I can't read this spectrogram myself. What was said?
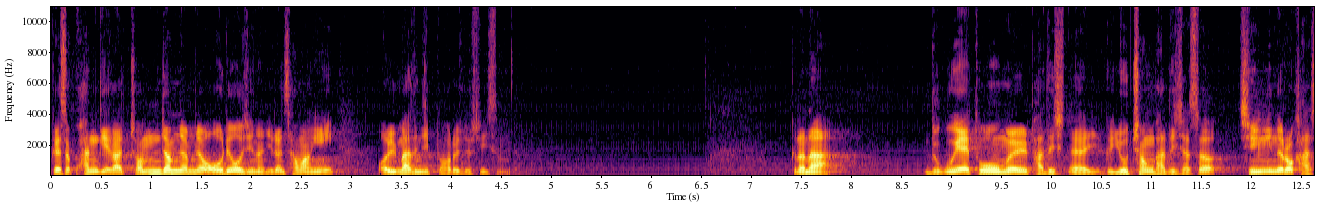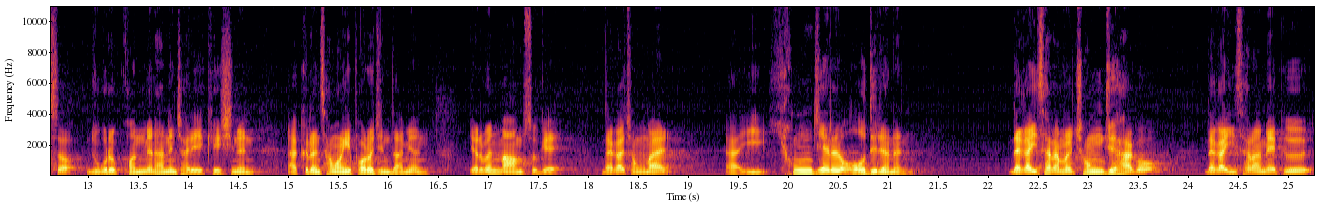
그래서 관계가 점점 점점 어려워지는 이런 상황이 얼마든지 벌어질 수 있습니다. 그러나 누구의 도움을 받으시 그 요청 받으셔서 증인으로 가서 누구를 권면하는 자리에 계시는 아, 그런 상황이 벌어진다면 여러분 마음속에 내가 정말 아, 이 형제를 얻으려는 내가 이 사람을 정죄하고 내가 이 사람의 그,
